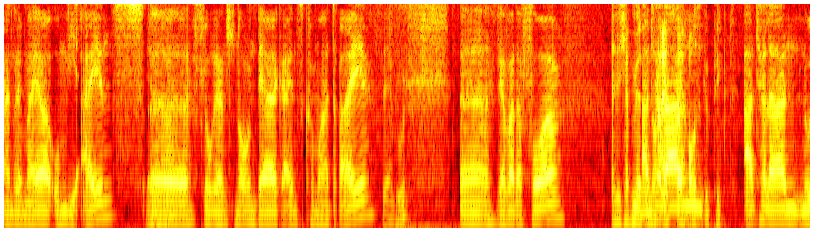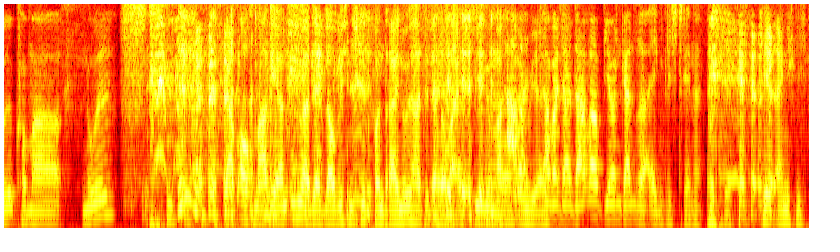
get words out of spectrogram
André Meyer um die 1, ja. äh, Florian Schnorrenberg 1,3. Sehr gut. Äh, wer war davor? Also ich habe mir da noch ein, zwei rausgepickt. Atalan 0,0. es gab auch Marian Unger, der glaube ich einen Schnitt von 3-0 hatte, der aber ein Spiel gemacht. Aber, aber da, da, war Björn Ganser eigentlich Trainer. Okay, zählt eigentlich nicht.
